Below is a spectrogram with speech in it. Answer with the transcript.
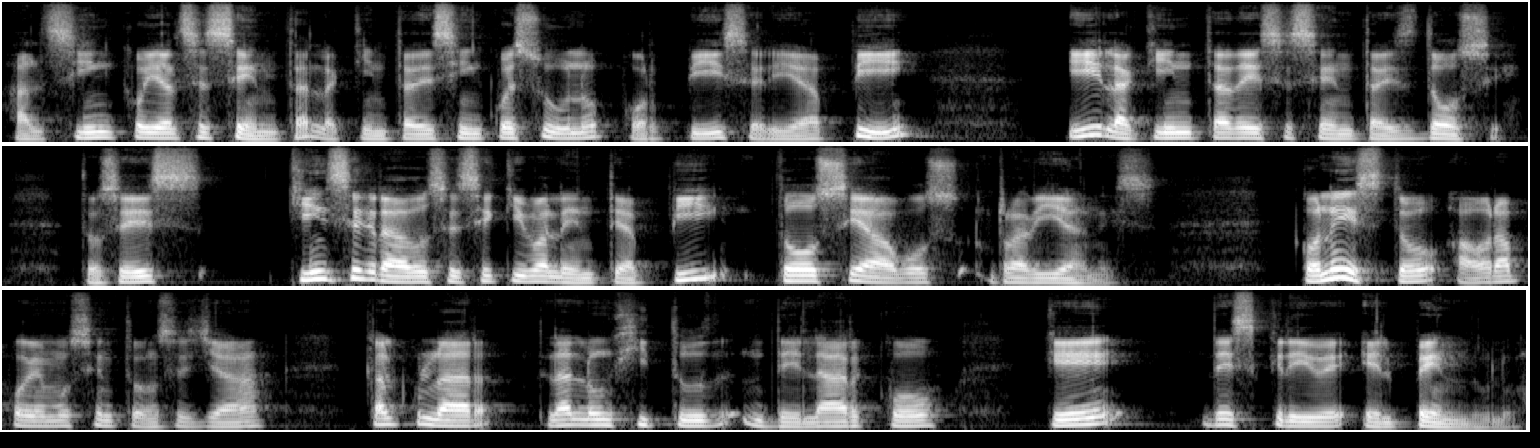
al 5 y al 60. La quinta de 5 es 1, por pi sería pi, y la quinta de 60 es 12. Entonces, 15 grados es equivalente a pi doceavos radianes. Con esto, ahora podemos entonces ya calcular la longitud del arco que describe el péndulo.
